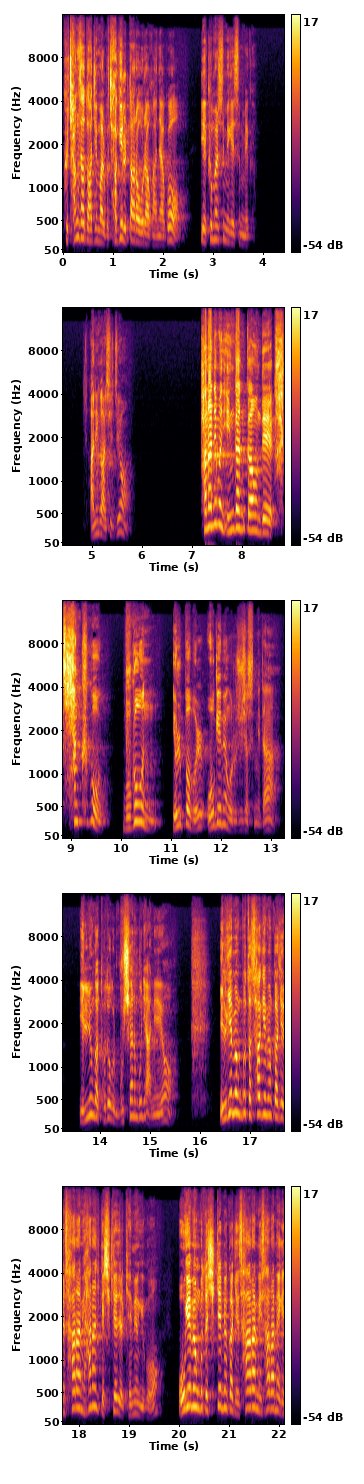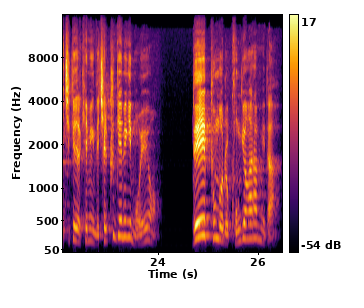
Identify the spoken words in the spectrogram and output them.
그 장사도 하지 말고 자기를 따라오라고 하냐고. 예, 그 말씀이겠습니까? 아닌 거 아시죠? 하나님은 인간 가운데 가장 크고 무거운 율법을 5계명으로 주셨습니다. 인륜과 도덕을 무시하는 분이 아니에요. 1계명부터 4계명까지는 사람이 하나님께 지켜야 될 계명이고 5계명부터 10계명까지는 사람이 사람에게 지켜야 될 계명인데 제일 큰 계명이 뭐예요? 내 부모를 공경하랍니다.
